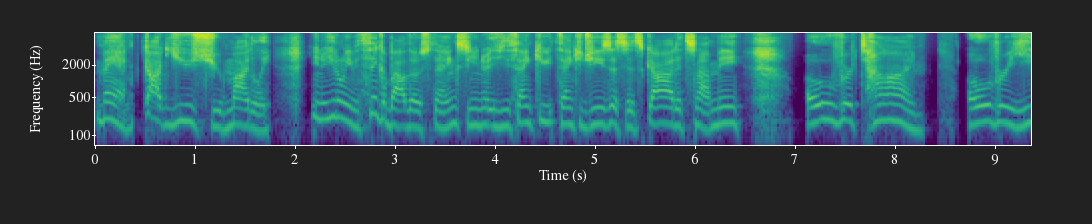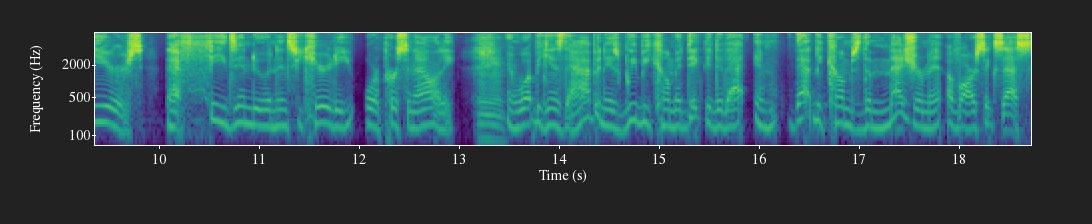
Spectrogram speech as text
Man, God used you mightily. You know, you don't even think about those things. You know, you thank you, thank you, Jesus. It's God, it's not me. Over time, over years, that feeds into an insecurity or a personality. Mm-hmm. And what begins to happen is we become addicted to that, and that becomes the measurement of our success.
